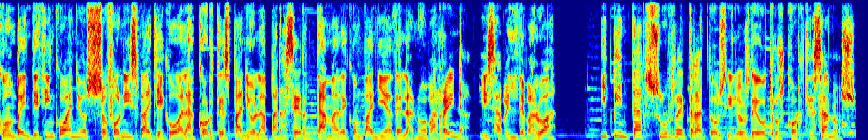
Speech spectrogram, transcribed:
Con 25 años, Sofonisba llegó a la corte española para ser dama de compañía de la nueva reina, Isabel de Valois, y pintar sus retratos y los de otros cortesanos.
